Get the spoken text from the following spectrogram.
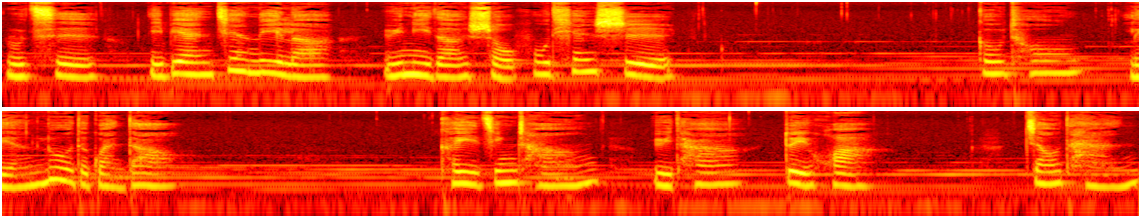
如此，你便建立了与你的守护天使沟通、联络的管道。可以经常与他对话、交谈。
